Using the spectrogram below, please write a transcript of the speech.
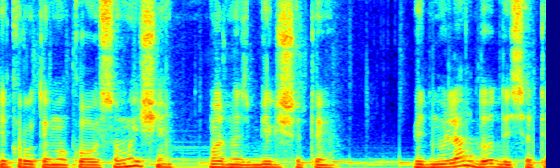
і крутимо колесо миші, можна збільшити від 0 до 10.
